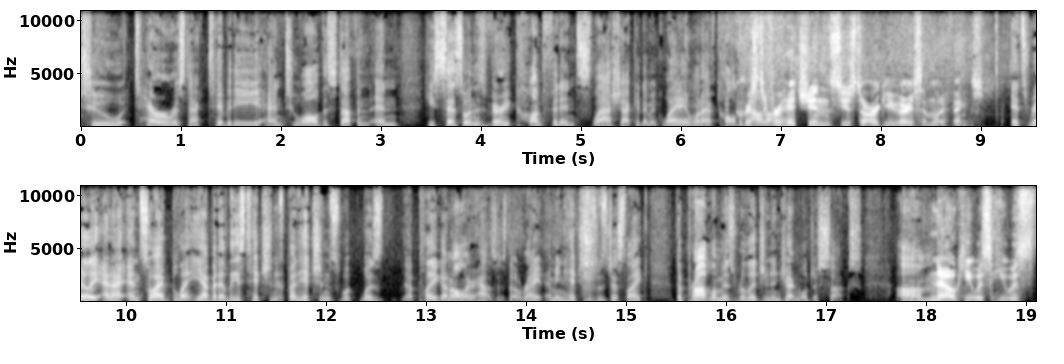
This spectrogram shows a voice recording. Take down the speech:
to terrorist activity and to all this stuff. And and he says so in this very confident slash academic way. And when I've called him out Christopher on it, Hitchens used to argue very similar things. it's really and I and so I blame yeah, but at least Hitchens, but Hitchens w- was a plague on all their houses, though, right? I mean, Hitchens was just like the problem is religion in general just sucks. Um, No, he was he was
